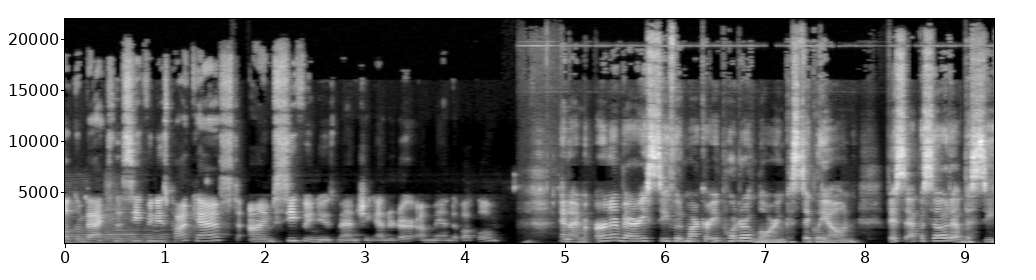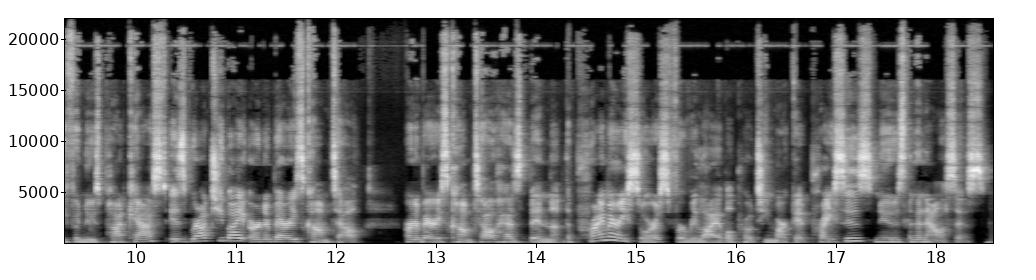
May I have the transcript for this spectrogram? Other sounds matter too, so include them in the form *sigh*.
Welcome back to the Seafood News Podcast. I'm Seafood News Managing Editor Amanda Buckle. And I'm Urner Barry seafood market reporter Lauren Castiglione. This episode of the Seafood News Podcast is brought to you by Urner Barry's Comtel. Urner Barry's Comtel has been the primary source for reliable protein market prices, news, and analysis.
